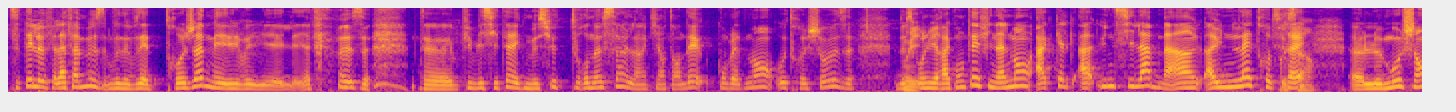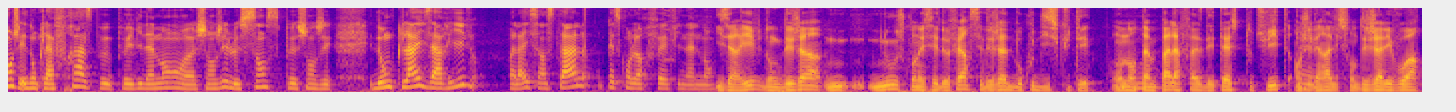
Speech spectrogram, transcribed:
C'était la fameuse, vous, vous êtes trop jeune, mais la fameuse de publicité avec Monsieur Tournesol, hein, qui entendait complètement autre chose de ce qu'on lui racontait. Finalement, à, quelque- à une syllabe, à, un- à une lettre près, ça. euh, le mot change et donc la phrase peut, peut évidemment euh, changer, le sens peut changer. Donc là, ils arrivent, voilà, ils s'installent. Qu'est-ce qu'on leur fait finalement? Ils arrivent, donc déjà, nous, ce qu'on essaie de faire, c'est déjà de beaucoup discuter. On Mhm. n'entame pas la phase des tests tout de suite. En Ouais. général, ils sont déjà allés voir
